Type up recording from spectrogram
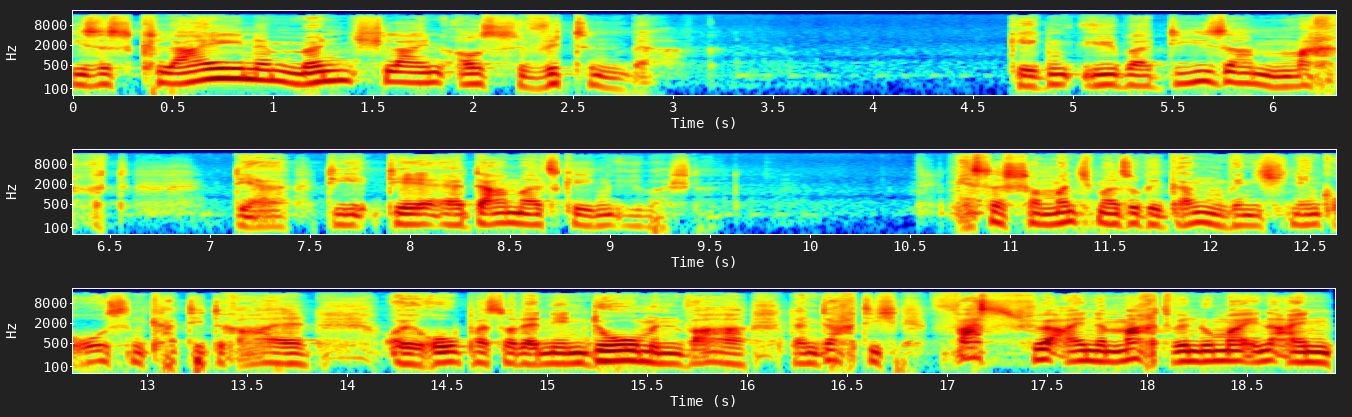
dieses kleine Mönchlein aus Wittenberg gegenüber dieser Macht, der, die, der er damals gegenüberstand. Mir ist das schon manchmal so gegangen, wenn ich in den großen Kathedralen Europas oder in den Domen war, dann dachte ich, was für eine Macht, wenn du mal in ein,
